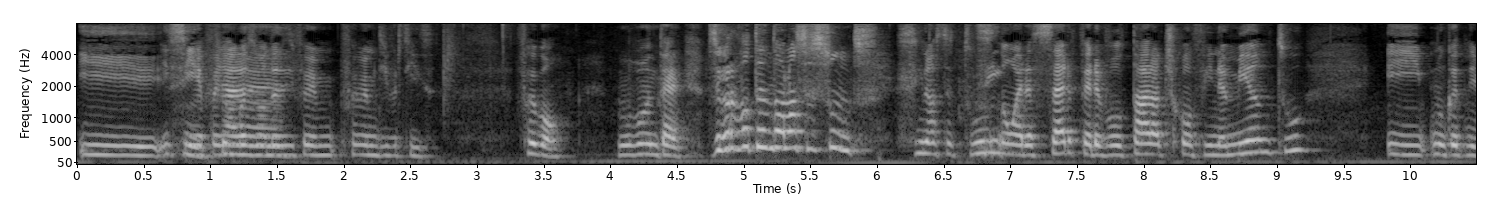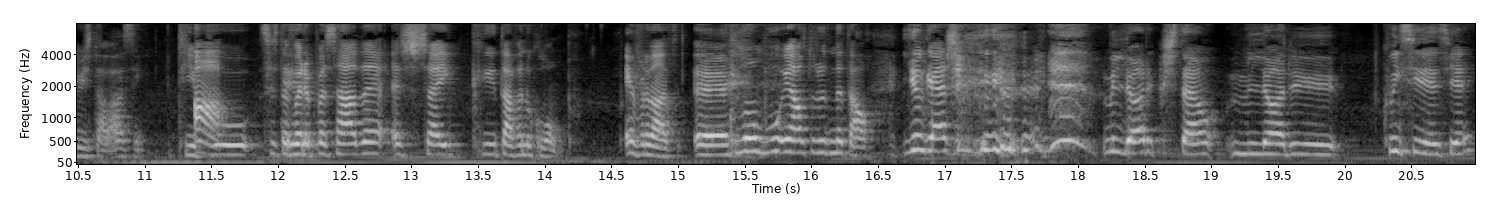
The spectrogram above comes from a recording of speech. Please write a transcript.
E, E sim, apanhar foi as ondas e foi, foi mesmo divertido. Foi bom. Uma boa inteira. Mas agora voltando ao nosso assunto. Sim, nossa, tudo Sim. não era surf, era voltar ao desconfinamento e nunca tinha visto nada assim. Tipo, Ah, sexta-feira eh. passada achei que estava no Colombo. É verdade. eh, Colombo em altura de Natal. E aliás, melhor questão, melhor eh, coincidência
